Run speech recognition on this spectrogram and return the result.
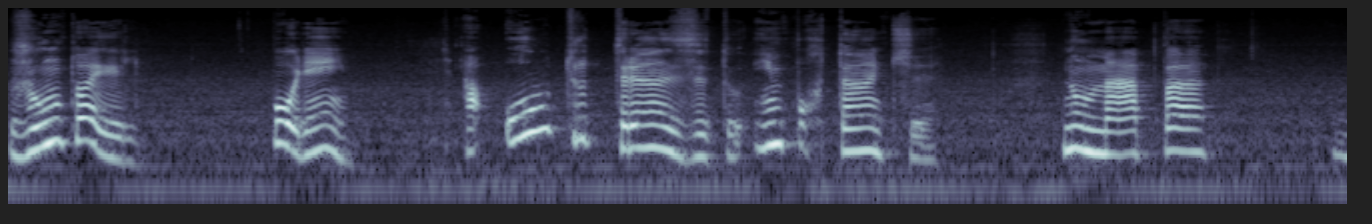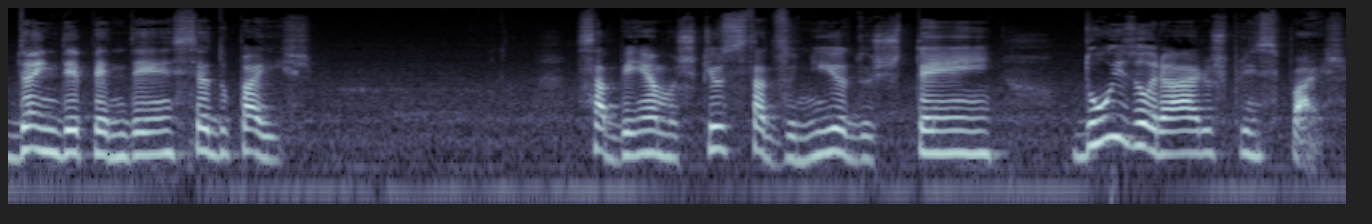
junto a ele. Porém, há outro trânsito importante no mapa da independência do país. Sabemos que os Estados Unidos têm dois horários principais:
